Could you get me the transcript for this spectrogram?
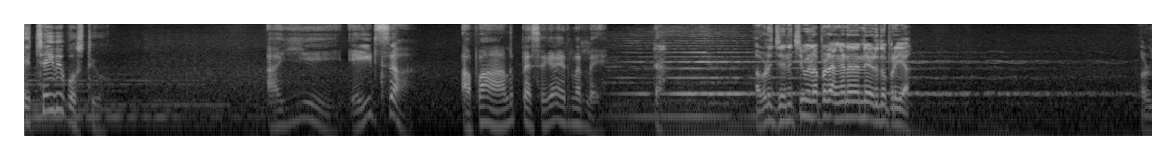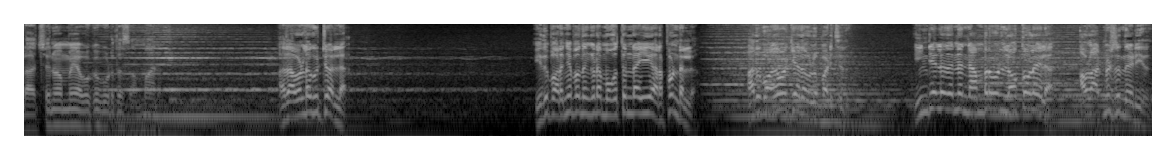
എച്ച് ഐ വി പോസിറ്റീവോ അയ്യേ എയ്ഡ്സാ? അപ്പൊ ആൾ പെസകായിരുന്നല്ലേ അവൾ ജനിച്ചു വീണപ്പോഴും അങ്ങനെ തന്നെയായിരുന്നു പ്രിയ. അവളുടെ അച്ഛനും അമ്മയും അവൾക്ക് കൊടുത്ത സമ്മാനം. അത് അവളുടെ കുറ്റമല്ല. ഇത് പറഞ്ഞപ്പോൾ നിങ്ങളുടെ മുഖത്തുണ്ടായി ഈ അറപ്പുണ്ടല്ലോ? അത് വകവയ്ക്കാതെ അവൾ പഠിച്ചത്. ഇന്ത്യയിലെ തന്നെ നമ്പർ വൺ ലോ കോളേജിലാണ് അവൾ അഡ്മിഷൻ നേടിയത്.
